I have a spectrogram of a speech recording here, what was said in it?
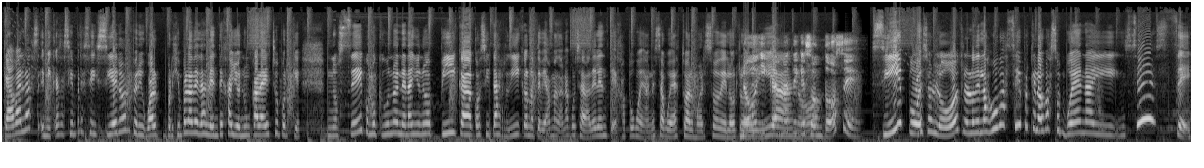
cábalas, en mi casa siempre se hicieron, pero igual, por ejemplo, la de las lentejas yo nunca la he hecho porque, no sé, como que uno en el año nuevo pica cositas ricas, no te voy a mandar una cucharada de lentejas, pues weón, esa weá es tu almuerzo del otro no, día. Y cálmate que son 12. Sí, pues eso es lo otro. Lo de las uvas sí, porque las uvas son buenas y sí, sí.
